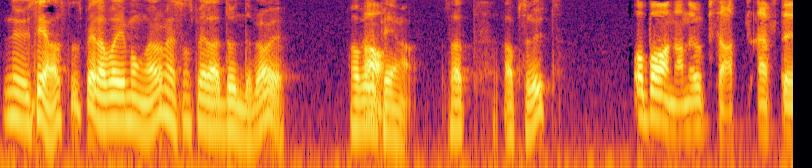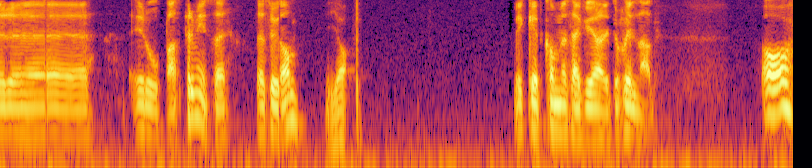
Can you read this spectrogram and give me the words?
Nu senast de spelade var det många av de här som spelade dunderbra ju. Vi Ja. européerna. Så att absolut. Och banan är uppsatt efter eh, Europas premisser dessutom. Ja. Vilket kommer säkert göra lite skillnad. Ja.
